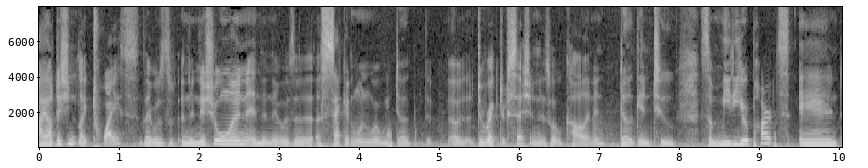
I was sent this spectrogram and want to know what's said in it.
i auditioned like twice. There was an initial one and then there was a, a second one where we dug the uh, director session is what we call it and dug into some meteor parts. And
